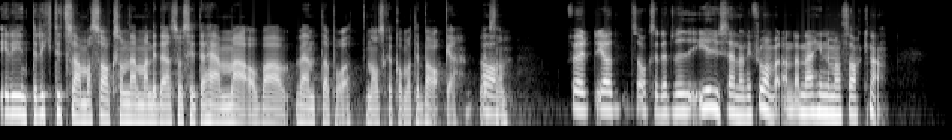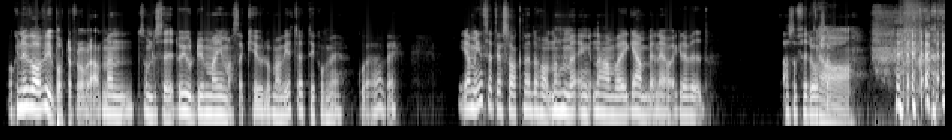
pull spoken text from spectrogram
är det ju inte riktigt samma sak som när man är den som sitter hemma och bara väntar på att någon ska komma tillbaka. Liksom. För jag sa också det att vi är ju sällan ifrån varandra. När hinner man sakna? Och nu var vi ju borta från varandra. Men som du säger, då gjorde man ju massa kul och man vet ju att det kommer gå över. Jag minns att jag saknade honom när han var i Gambia när jag var gravid. Alltså fyra år sedan. Ja.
